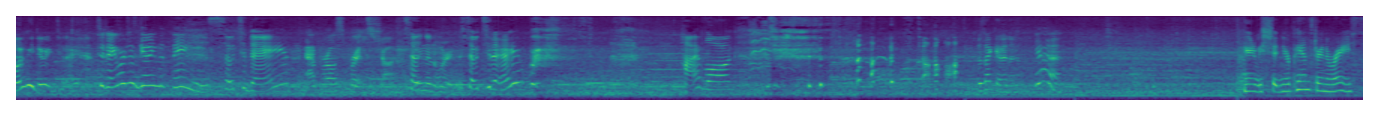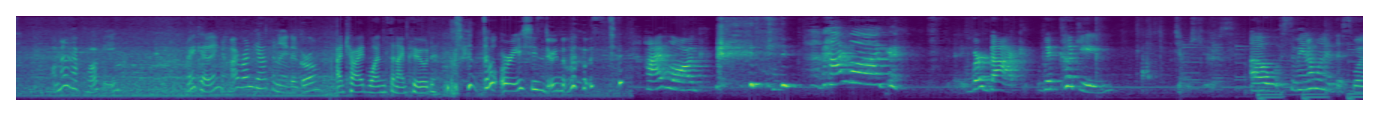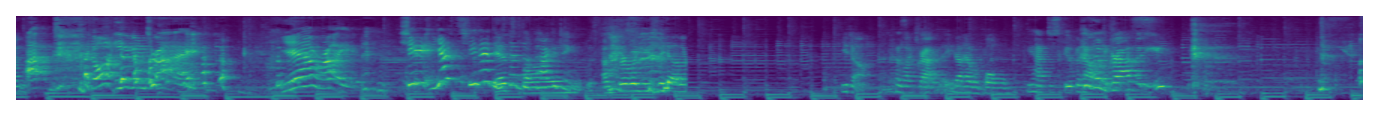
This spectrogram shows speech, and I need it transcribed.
What are we doing today? Today we're just getting the things. So today, Aperol Spritz shots So- in an orange. so today, hi vlog. Stop. Was that good enough? Yeah. You're gonna be shitting your pants during the race. I'm gonna have coffee. Are you kidding? I run caffeinated, girl. I tried once and I pooed. Don't worry, she's doing the most. Hi vlog. Hi, We're back with cooking. vlog! Oh, Savannah wanted this one. don't even try. yeah, right. She, yes, she did. You It's said the packaging was. I'm sure when you see other, You don't, because of gravity. you gotta have a bowl. You have to scoop it out. Because of like gravity.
